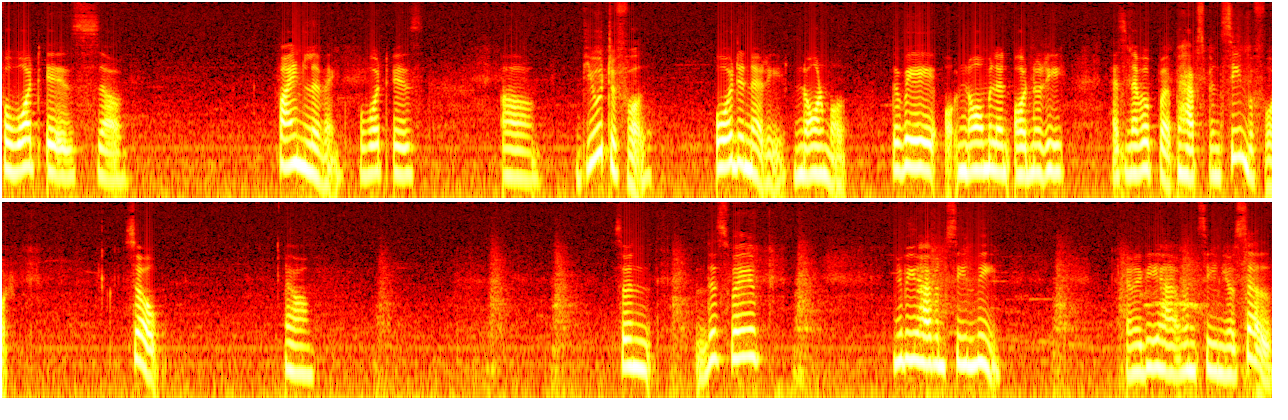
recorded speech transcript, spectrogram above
for what is uh, fine living, for what is uh, beautiful, ordinary, normal, the way normal and ordinary has never per- perhaps been seen before. So, uh, so in this way, maybe you haven't seen me, and maybe you haven't seen yourself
